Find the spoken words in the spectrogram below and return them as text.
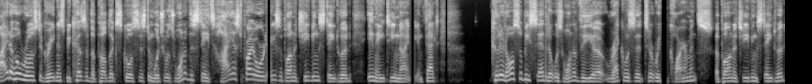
Idaho rose to greatness because of the public school system, which was one of the state's highest priorities upon achieving statehood in 1890. In fact, could it also be said that it was one of the uh, requisite requirements upon achieving statehood?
